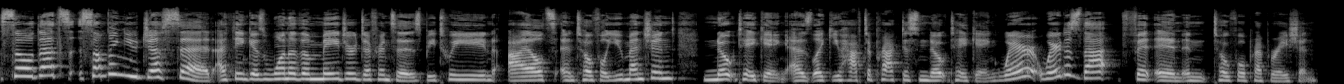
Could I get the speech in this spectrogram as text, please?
so that's something you just said, I think is one of the major differences between IELTS and TOEFL. You mentioned note taking as like you have to practice note taking. Where, where does that fit in in TOEFL preparation?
